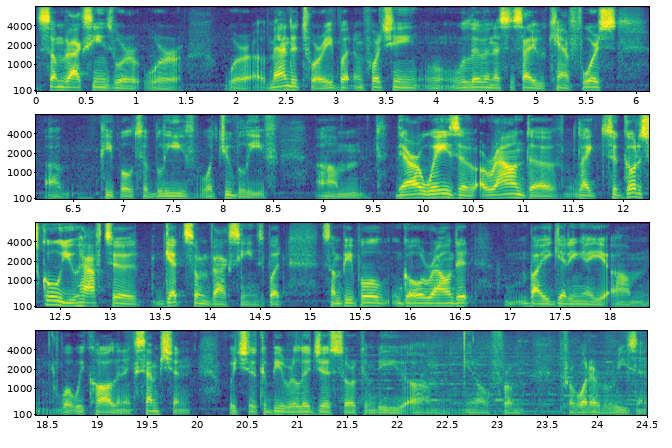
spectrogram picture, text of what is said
some vaccines were, were, were uh, mandatory, but unfortunately, we live in a society we can't force um, people to believe what you believe. Um, there are ways of, around, uh, like to go to school, you have to get some vaccines, but some people go around it by getting a um, what we call an exemption, which could be religious or can be, um, you know, from for whatever reason.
